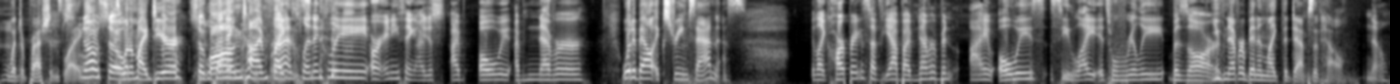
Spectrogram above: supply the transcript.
what depression's like. No, so it's one of my dear, so long time friends. like clinically or anything. I just I've always I've never what about extreme sadness? Like heartbreak and stuff. Yeah, but I've never been. I always see light. It's really bizarre. You've never been in like the depths of hell. no,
